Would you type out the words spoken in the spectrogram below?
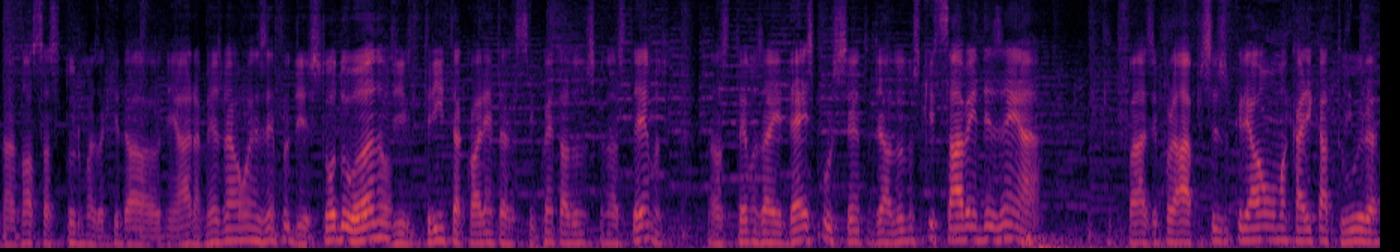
Nas nossas turmas aqui da Uniara mesmo é um exemplo disso. Todo ano, de 30, 40, 50 alunos que nós temos, nós temos aí 10% de alunos que sabem desenhar. Que fazem, ah, preciso criar uma caricatura,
